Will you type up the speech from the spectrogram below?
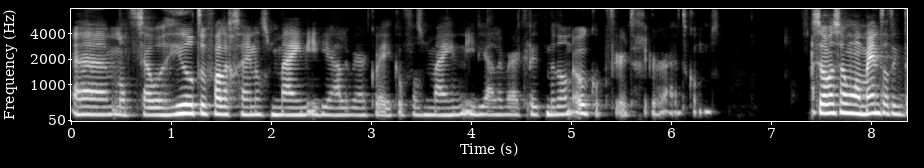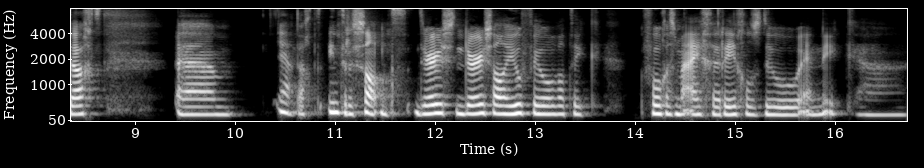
Um, want het zou wel heel toevallig zijn als mijn ideale werkweek of als mijn ideale werkritme dan ook op 40 uur uitkomt. Zo was zo'n moment dat ik dacht, um, ja, dacht interessant. Er is, er is al heel veel wat ik volgens mijn eigen regels doe. En ik, uh,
